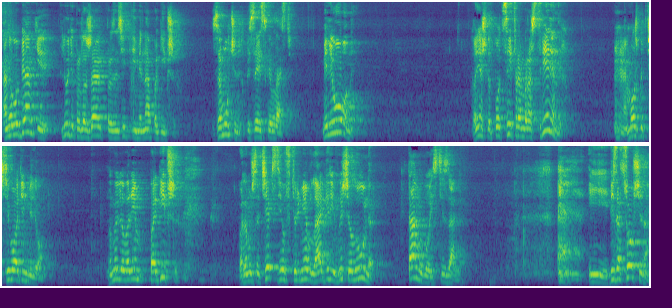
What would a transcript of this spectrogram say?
а на Лубянке люди продолжают произносить имена погибших, замученных при советской власти. Миллионы. Конечно, по цифрам расстрелянных, может быть, всего один миллион. Но мы говорим погибших, потому что человек сидел в тюрьме, в лагере, вышел и умер. Там его истязали. И безотцовщина.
